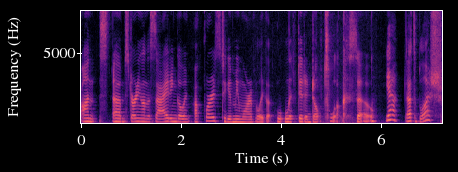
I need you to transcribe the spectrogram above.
on, um, starting on the side and going upwards to give me more of like a lifted adult look. So yeah, that's a blush.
